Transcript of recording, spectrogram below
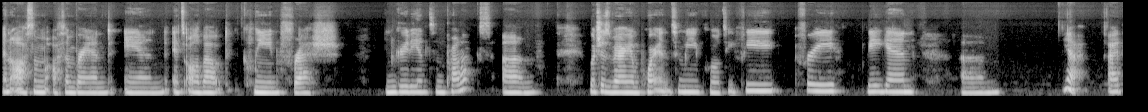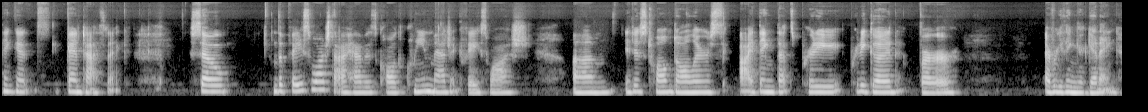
an awesome, awesome brand, and it's all about clean, fresh ingredients and products, um, which is very important to me. Cruelty free, free, vegan. Um, yeah, I think it's fantastic. So, the face wash that I have is called Clean Magic Face Wash. Um, it is twelve dollars. I think that's pretty pretty good for everything you're getting.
